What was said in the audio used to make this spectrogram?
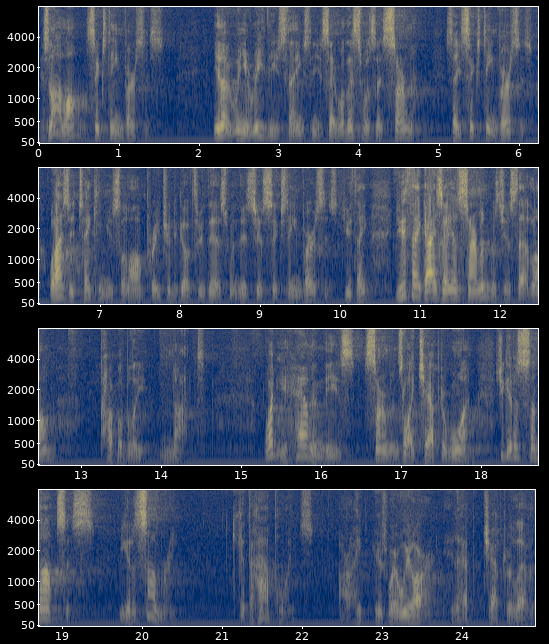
It's not long, 16 verses. You know, when you read these things and you say, well, this was a sermon, say 16 verses. Why is it taking you so long, preacher, to go through this when there's just 16 verses? Do you think, do you think Isaiah's sermon was just that long? Probably not. What you have in these sermons, like chapter one, is you get a synopsis, you get a summary, you get the high points. All right, here's where we are in chapter 11.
